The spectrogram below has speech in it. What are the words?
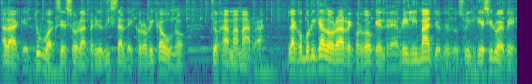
a la que tuvo acceso la periodista de Crónica 1, Johama Marra. La comunicadora recordó que entre abril y mayo de 2019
